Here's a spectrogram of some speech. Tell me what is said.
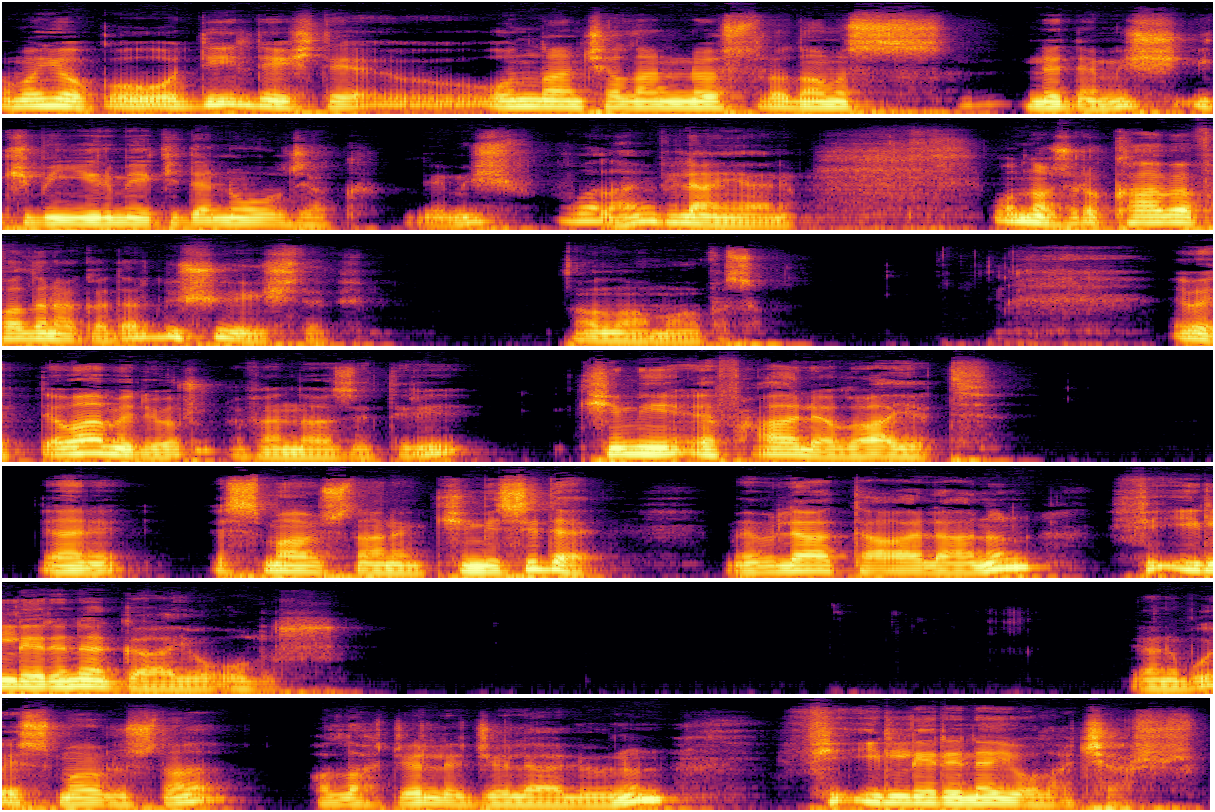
Ama yok o, değil de işte ondan çalan Nostradamus ne demiş? 2022'de ne olacak demiş falan filan yani. Ondan sonra kahve falına kadar düşüyor işte. Allah muhafaza. Evet devam ediyor Efendi Hazretleri. Kimi ef'ale gayet. Yani Esma Hüsna'nın kimisi de Mevla Teala'nın fiillerine gaye olur. Yani bu Esma Hüsna Allah Celle Celaluhu'nun fiillerine yol açar.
